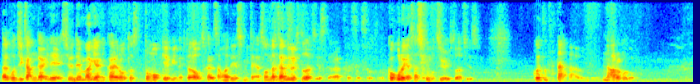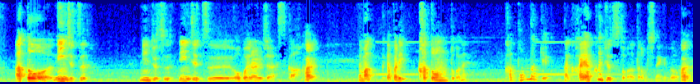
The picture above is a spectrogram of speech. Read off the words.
だからこう時間外で終電間際に帰ろうとするともう警備員の人がお疲れ様ですみたいなそんな感じの人たちですから心優しくも強い人たちです。これと戦うなるほど。あと忍術？忍術。忍術覚えられるじゃないですか。はい。でまあやっぱりカトンとかね。カトンだっけ？なんか火薬術とかだったかもしれないけど、はいはい。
